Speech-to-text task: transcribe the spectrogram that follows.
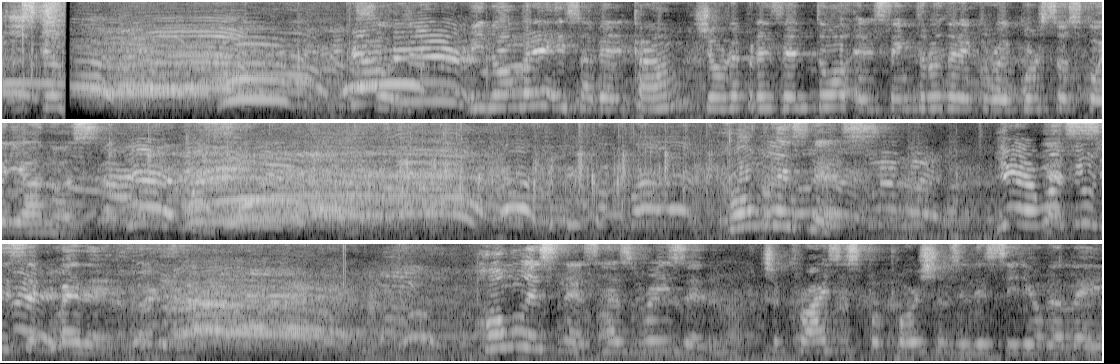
Let's give So, mi nombre es Isabel Kang, yo represento el Centro de Recursos Coreanos. Homelessness. Yes, sí se puede. Homelessness has risen to crisis proportions in the city of LA.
